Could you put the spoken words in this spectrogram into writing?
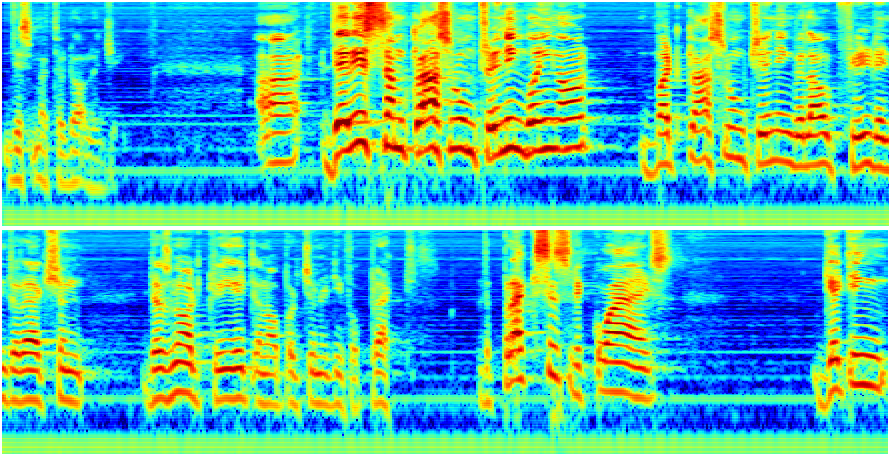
this methodology. Uh, there is some classroom training going on, but classroom training without field interaction does not create an opportunity for practice. The practice requires getting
